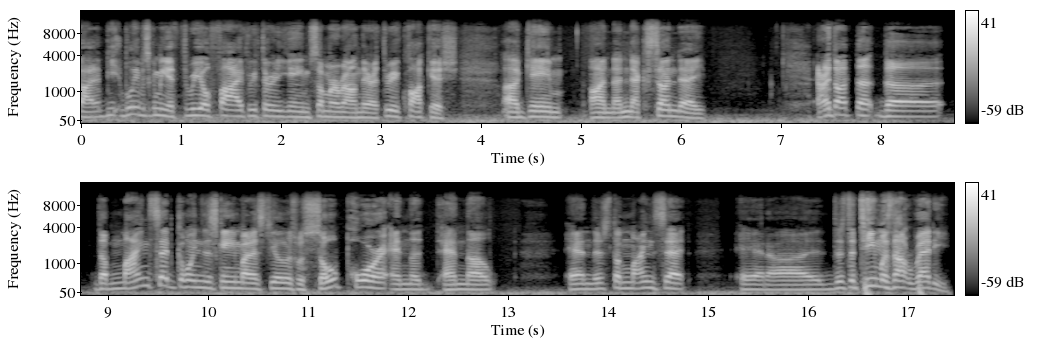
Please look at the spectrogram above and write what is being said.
Uh, I believe it's gonna be a 3:05, 3:30 game, somewhere around there, three o'clock ish uh, game on uh, next Sunday. And I thought that the the mindset going this game by the Steelers was so poor, and the and the and there's the mindset, and uh, the team was not ready.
